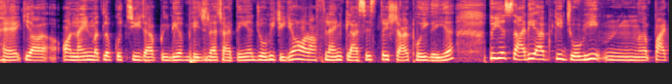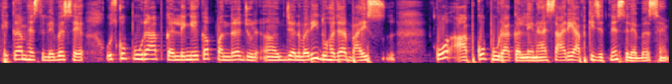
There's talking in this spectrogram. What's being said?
है या ऑनलाइन मतलब कुछ चीज़ आप पीडीएफ भेजना चाहते हैं जो भी चीज़ें और ऑफलाइन क्लासेस तो स्टार्ट हो ही गई है। तो ये सारी आपकी जो भी पाठ्यक्रम है, सिलेबस है, उसको पूरा आप कर लेंगे कब? पंद्रह जनवरी 2022 को आपको पूरा कर लेना है, सारे आपके जितने सिलेबस हैं।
